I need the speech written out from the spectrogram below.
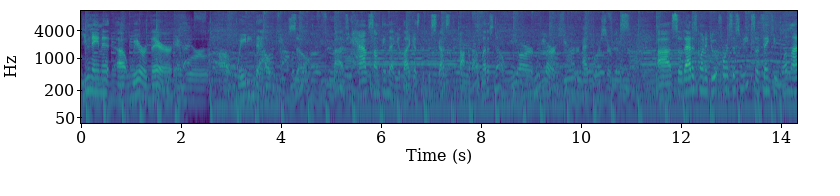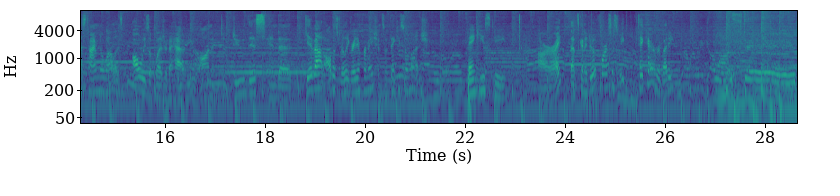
You name it, uh, we are there, and we're uh, waiting to help you. So, uh, if you have something that you'd like us to discuss, to talk about, let us know. We are we are here at your service. Uh, so that is going to do it for us this week. So thank you one last time, Noelle. It's always a pleasure to have you on and to do this and to give out all this really great information. So thank you so much. Thank you, Steve. All right, that's going to do it for us this week. Take care, everybody. on stage.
